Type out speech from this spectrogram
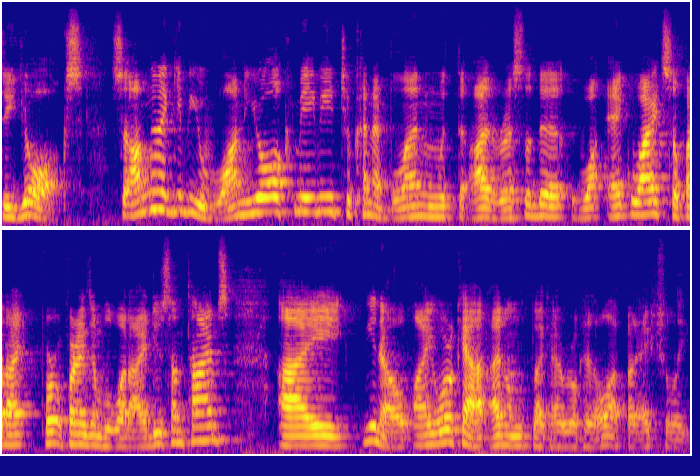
the yolks. So I'm gonna give you one yolk maybe to kind of blend with the uh, rest of the egg whites. So I, for, for example, what I do sometimes, I, you know, I work out. I don't look like I work out a lot, but actually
